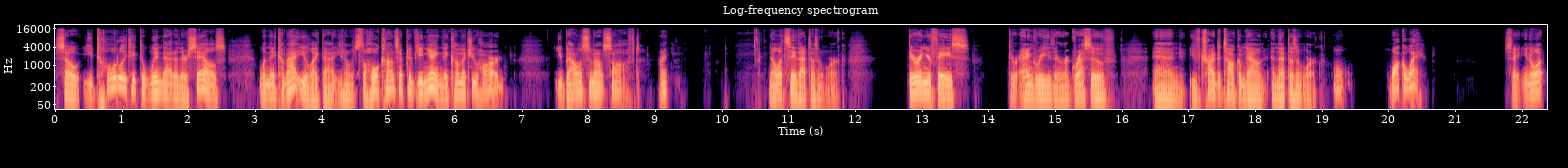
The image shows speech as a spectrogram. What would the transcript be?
So you totally take the wind out of their sails when they come at you like that. You know, it's the whole concept of yin yang. They come at you hard, you balance them out soft, right? Now, let's say that doesn't work. They're in your face, they're angry, they're aggressive, and you've tried to talk them down and that doesn't work. Well, walk away. Say, you know what?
